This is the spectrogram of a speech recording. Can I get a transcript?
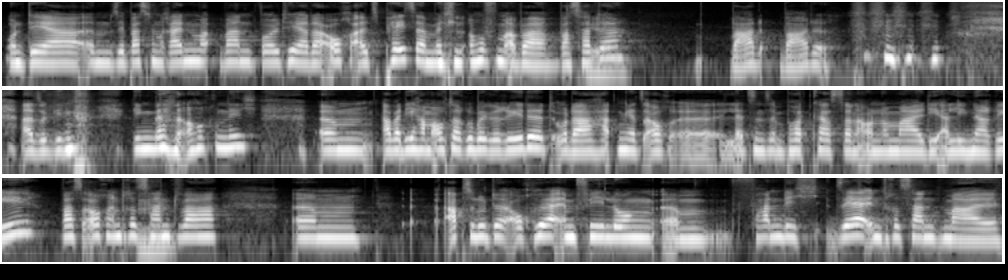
und der ähm, Sebastian Reinwand wollte ja da auch als Pacer mitlaufen, aber was hat ja. er? Bade. Bade. also ging, ging dann auch nicht. Ähm, aber die haben auch darüber geredet oder hatten jetzt auch äh, letztens im Podcast dann auch nochmal die Alina Reh, was auch interessant mhm. war. Ähm, absolute auch Hörempfehlung. Ähm, fand ich sehr interessant mal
